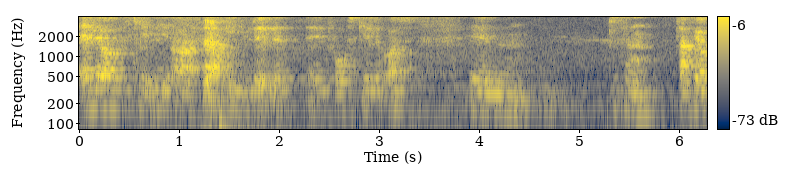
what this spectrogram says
alle er jo forskellige, og der er jo individuelle øh, forskelle også. Øhm, så sådan, der kan jo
